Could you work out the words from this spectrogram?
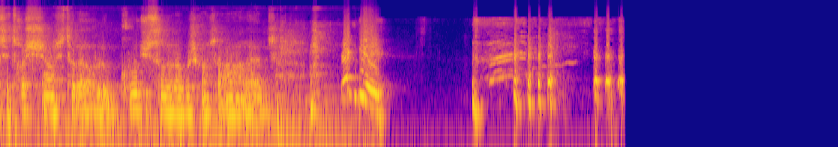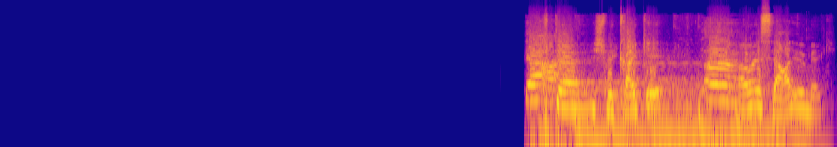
C'est trop chiant, histoire d'avoir le goût du son dans la bouche comme ça, en malade. Putain, je vais craquer. Ah ouais, sérieux, mec.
